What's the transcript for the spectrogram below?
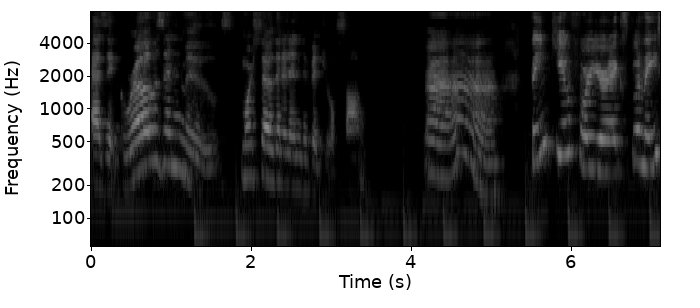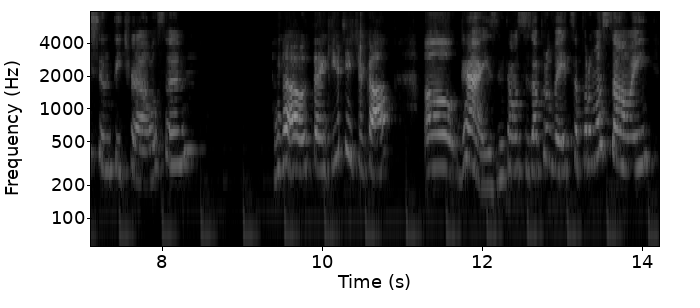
as it grows and moves, more so than an individual song. Ah, thank you for your explanation, Teacher Allison. No, thank you, Teacher Call. Oh, guys, então vocês aproveitem essa promoção, hein?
